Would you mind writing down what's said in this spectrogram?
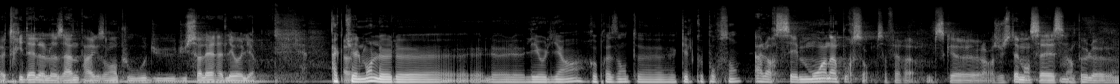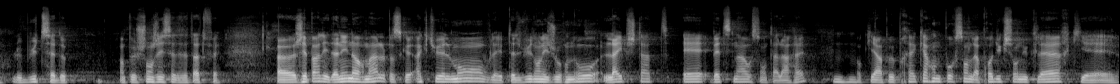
euh, Tridel à Lausanne, par exemple, ou du, du solaire et de l'éolien. Actuellement, le- le- le- l'éolien représente euh, quelques pourcents? Alors c'est moins d'un pour cent, ça fait erreur. Parce que alors justement, c'est c'est un peu le, le but, c'est de un peu changer cet état de fait. Euh, J'ai parlé d'année normale parce qu'actuellement, vous l'avez peut-être vu dans les journaux, Leibstadt et Betznau sont à l'arrêt. Donc il y a à peu près 40% de la production nucléaire qui est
